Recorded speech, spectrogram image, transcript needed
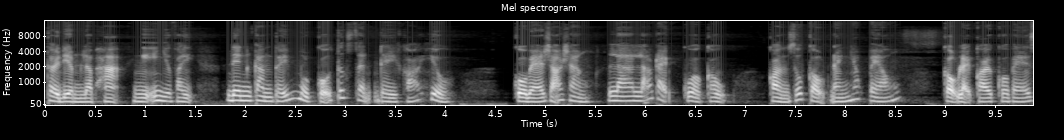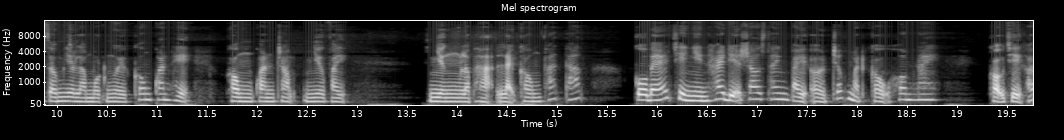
Thời điểm lập hạ nghĩ như vậy, nên cảm thấy một cỗ tức giận đầy khó hiểu. Cô bé rõ ràng là lão đại của cậu, còn giúp cậu đánh nhóc béo. Cậu lại coi cô bé giống như là một người không quan hệ, không quan trọng như vậy. Nhưng Lập Hạ lại không phát tác. Cô bé chỉ nhìn hai đĩa rau xanh bày ở trước mặt cậu hôm nay. Cậu chỉ gấp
